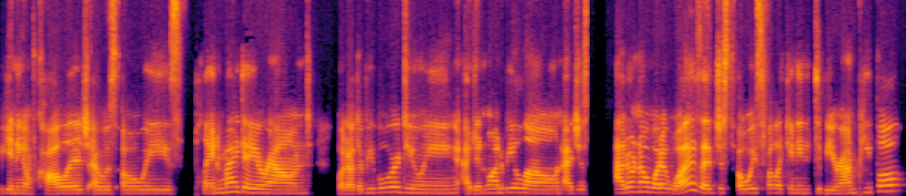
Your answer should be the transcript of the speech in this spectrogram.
beginning of college, I was always planning my day around what other people were doing. I didn't want to be alone. I just, I don't know what it was. I just always felt like I needed to be around people.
